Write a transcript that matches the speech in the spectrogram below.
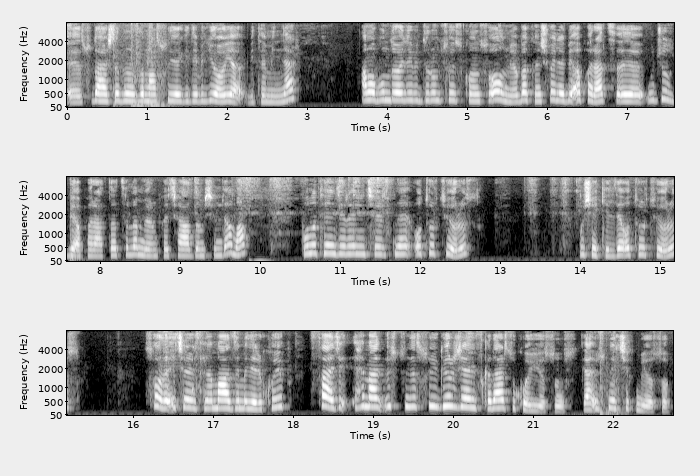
Ee, suda haşladığınız zaman suya gidebiliyor ya vitaminler. Ama bunda öyle bir durum söz konusu olmuyor. Bakın şöyle bir aparat, e, ucuz bir aparatta hatırlamıyorum kaç aldım şimdi ama bunu tencerenin içerisine oturtuyoruz. Bu şekilde oturtuyoruz. Sonra içerisine malzemeleri koyup sadece hemen üstünde suyu göreceğiniz kadar su koyuyorsunuz. Yani üstüne çıkmıyor su.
